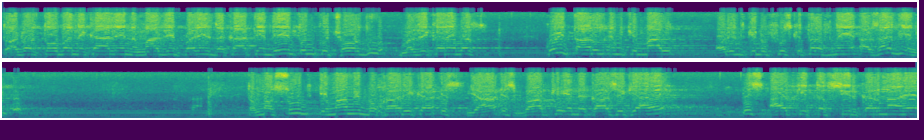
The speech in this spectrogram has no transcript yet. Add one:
تو اگر توبہ نکالیں، نمازیں پڑھیں، زکاتیں دیں تم کو چھوڑ دو۔ مزے کریں بس۔ کوئی تعارف ان کے مال اور ان کے نفوس کی طرف نہیں، آزادی ان کو۔ تو مقصود امام بخاری کا اس یا اس بات کے انعقاد سے کیا ہے؟ اس آیت کی تفسیر کرنا ہے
